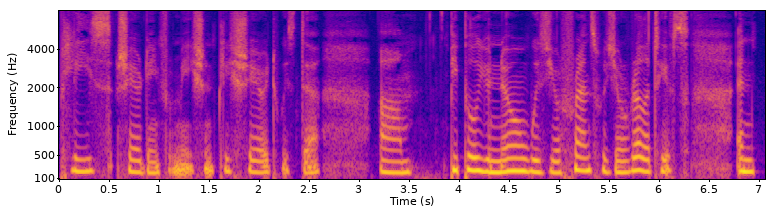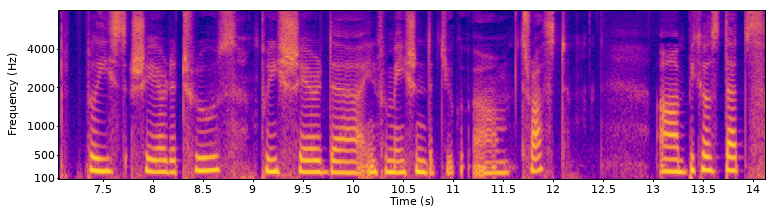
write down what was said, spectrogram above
please share the information. Please share it with the um, people you know, with your friends, with your relatives, and please share the truth. Please share the information that you um, trust, uh, because that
